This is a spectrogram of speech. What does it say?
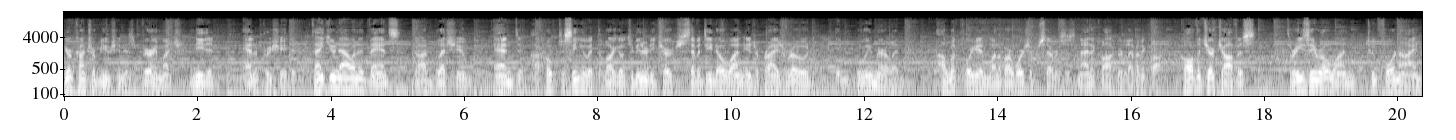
Your contribution is very much needed and appreciated. Thank you now in advance. God bless you. And I hope to see you at the Largo Community Church, 1701 Enterprise Road in Bowie, Maryland. I'll look for you in one of our worship services, 9 o'clock or 11 o'clock. Call the church office, 301 249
